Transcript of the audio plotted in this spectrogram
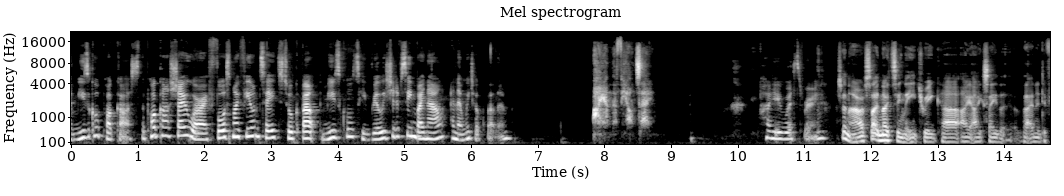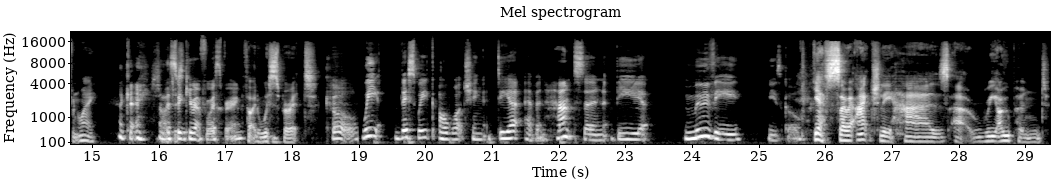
welcome to It's a Musical Podcast, the podcast show where I force my fiance to talk about the musicals he really should have seen by now, and then we talk about them. I am the fiance. Why are you whispering? I don't know. I've started noticing that each week uh, I, I say that, that in a different way. Okay, So and this just- week you went for whispering. I thought I'd whisper it. Cool. We this week are watching Dear Evan Hansen, the movie musical. Yes, so it actually has uh, reopened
